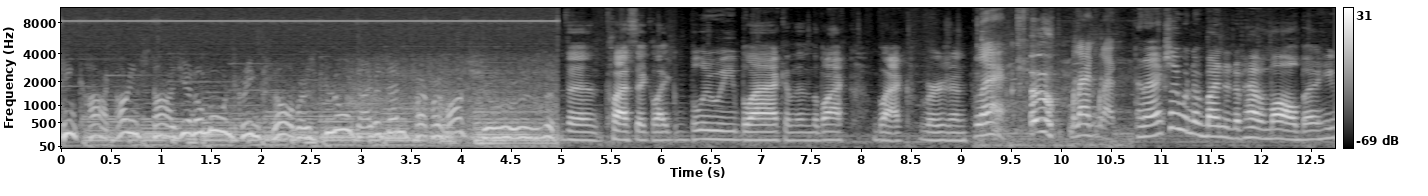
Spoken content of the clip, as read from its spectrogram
Pink heart, orange stars, yellow moons, green clovers, blue diamonds, and purple horseshoes. The classic like bluey black, and then the black black version. Black. Oh, black, black. And I actually wouldn't have minded of having them all, but he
